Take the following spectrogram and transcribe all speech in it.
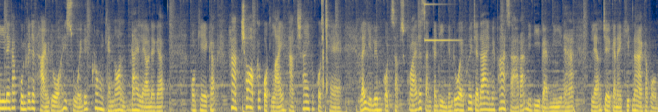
นี้นะครับคุณก็จะถ่ายวิดีโอให้สวยด้วยกล้อง Canon ได้แล้วนะครับโอเคครับ หากชอบก็กดไลค์ หากใช่ก็กดแชร์ และอย่าลืมกด subscribe และสั่นกระดิ่งกันด้วย เพื่อจะได้ไม่พลาดสาระดีๆ แบบนี้นะฮะ แล้วเจอกันในคลิปหน้าครับผม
